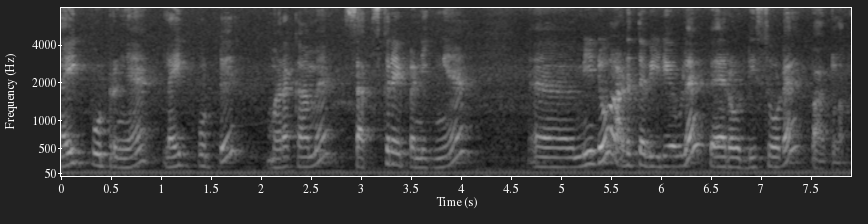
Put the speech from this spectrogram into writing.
லைக் போட்டுருங்க. லைக் போட்டு மறக்காமல் சப்ஸ்கிரைப் பண்ணிக்கங்க. மீண்டும் அடுத்த வீடியோவில் வேற ஒரு டிஷ்ஷோட பார்க்கலாம்.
